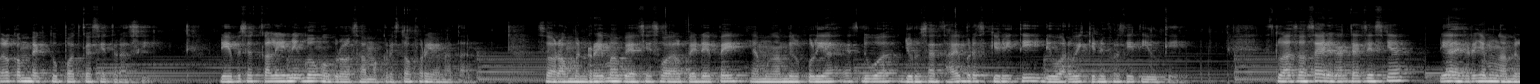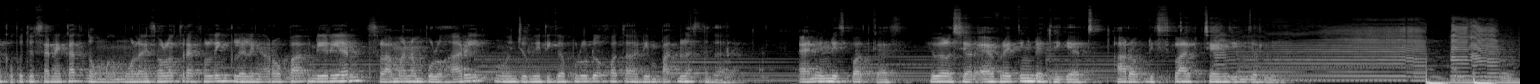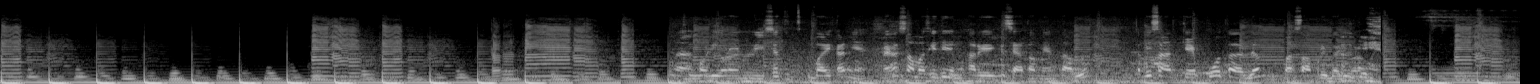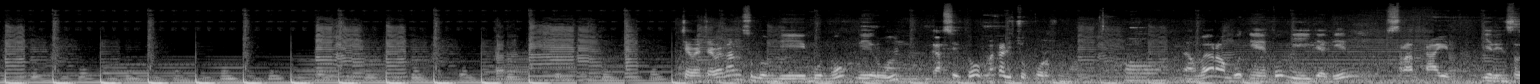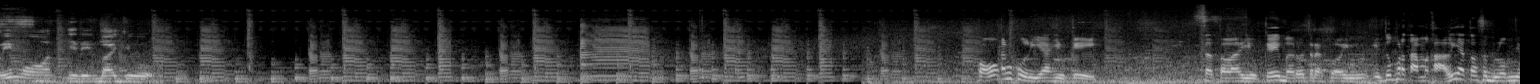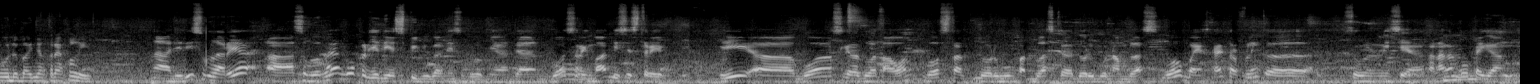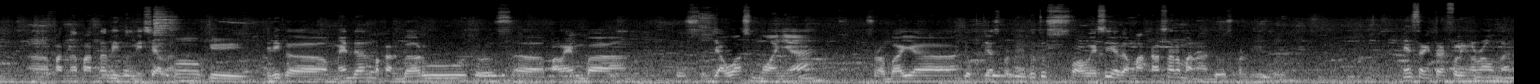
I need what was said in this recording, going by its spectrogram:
welcome back to Podcast Literasi. Di episode kali ini gue ngobrol sama Christopher Yonatan, seorang penerima beasiswa LPDP yang mengambil kuliah S2 jurusan Cyber Security di Warwick University UK. Setelah selesai dengan tesisnya, dia akhirnya mengambil keputusan nekat untuk memulai solo traveling keliling Eropa sendirian selama 60 hari mengunjungi 32 kota di 14 negara. And in this podcast, he will share everything that he gets out of this life-changing journey. Indonesia tuh kebalikannya. Mereka sama sih tidak menghargai kesehatan mental lo, tapi sangat kepo terhadap masalah pribadi orang. lain. Cewek-cewek kan sebelum dibunuh di ruang gas itu, mereka dicukur semua. Oh, Nah, rambutnya itu dijadiin serat kain, jadiin selimut, jadiin baju. Kan kuliah UK. Setelah UK baru traveling. Itu pertama kali atau sebelumnya udah banyak traveling? Nah, jadi sebenarnya uh, sebelumnya gue kerja di SP juga nih sebelumnya dan gue sering banget bisnis trip. Jadi uh, gue sekitar 2 tahun, gue start 2014 ke 2016, gue banyak sekali traveling ke seluruh Indonesia karena kan gue pegang uh, partner-partner di Indonesia lah. Oke. Jadi ke Medan, Pekanbaru, terus uh, Palembang, terus Jawa semuanya, Surabaya, Jogja seperti itu, terus Sulawesi ada Makassar, Manado seperti itu. Ini sering traveling around lah.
